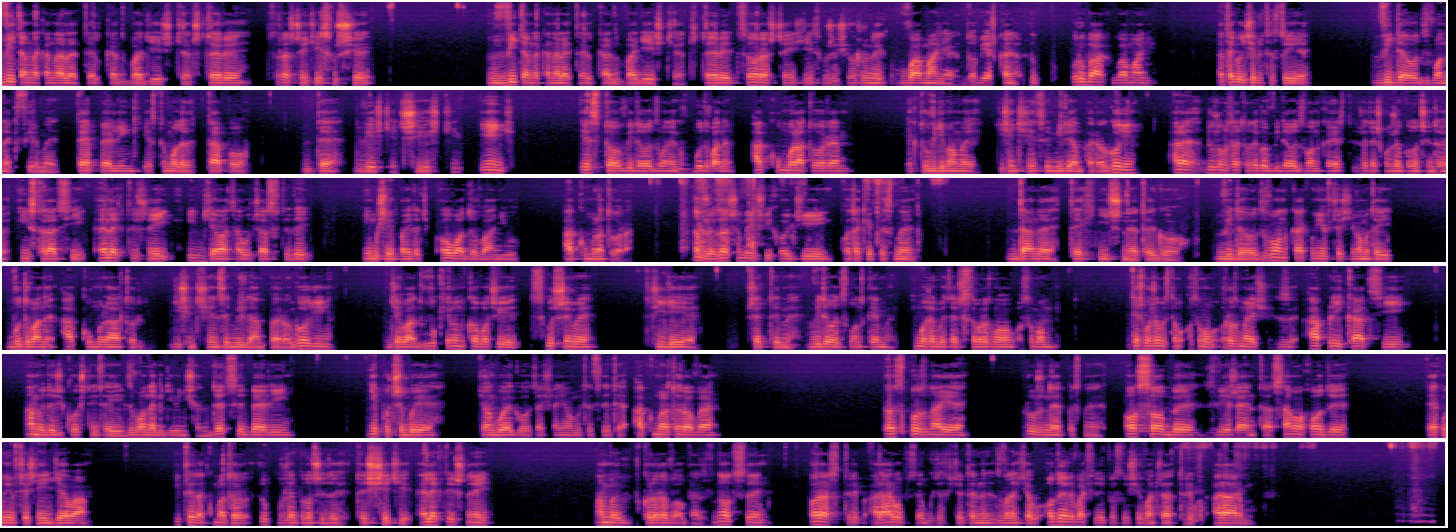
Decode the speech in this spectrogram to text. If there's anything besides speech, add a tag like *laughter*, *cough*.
Witam na kanale Telka24. Coraz częściej słyszy się. Witam na kanale Telka24. Coraz częściej słyszy się o różnych włamaniach do mieszkań lub próbach włamań. Dlatego dzisiaj przetestuję wideo dzwonek firmy TP-Link. Jest to model TAPO D235. Jest to wideo dzwonek wbudowanym akumulatorem. Jak tu widzimy mamy 10 000 mAh ale dużą zaletą tego wideodzwonka jest, że też możemy podłączyć do instalacji elektrycznej i działa cały czas, wtedy nie musimy pamiętać o ładowaniu akumulatora. Dobrze, zacznijmy jeśli chodzi o takie powiedzmy dane techniczne tego wideodzwonka. Jak mówiłem wcześniej, mamy tutaj budowany akumulator 10 000 mAh. Działa dwukierunkowo, czyli słyszymy, co się dzieje przed tym wideodzwonkiem i możemy też z tą rozmową, osobą też możemy z tą osobą rozmawiać z aplikacji. Mamy dość głośny tutaj dzwonek 90 dB. Nie potrzebuje ciągłego zasilania, mamy też te akumulatorowe. Rozpoznaje różne powiedzmy, osoby, zwierzęta, samochody. Tak jak mówiłem wcześniej, działa i przez akumulator lub możemy podłączyć do tej sieci elektrycznej. Mamy kolorowy obraz w nocy oraz tryb alarmu, sobie ktoś się ten dzwonek chciał oderwać, wtedy po prostu się włącza tryb alarmu.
